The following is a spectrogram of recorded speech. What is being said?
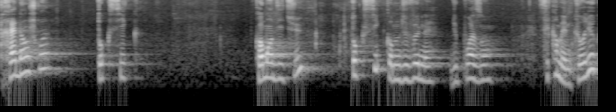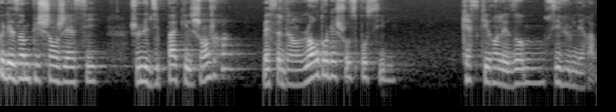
Très dangereux, toxique. Comment dis-tu? Toxique comme du venin, du poison. C'est quand même curieux que des hommes puissent changer ainsi. Je ne dis pas qu'il changera, mais c'est dans l'ordre des choses possibles. Qu'est-ce qui rend les hommes si vulnérables?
